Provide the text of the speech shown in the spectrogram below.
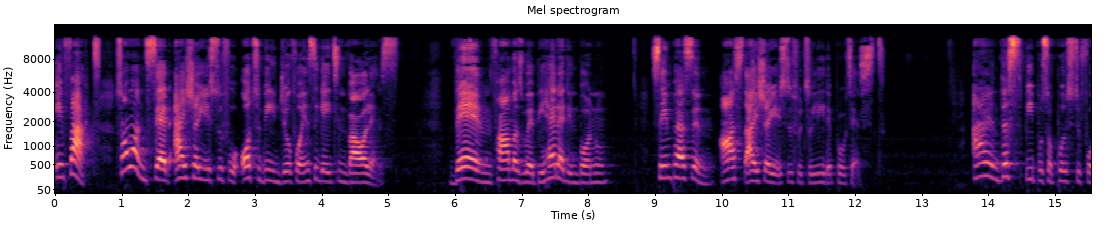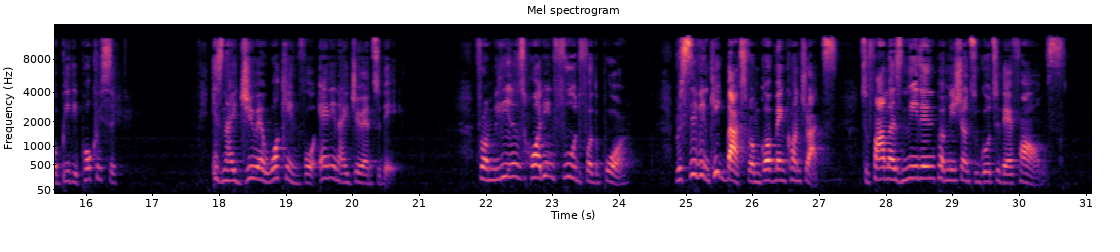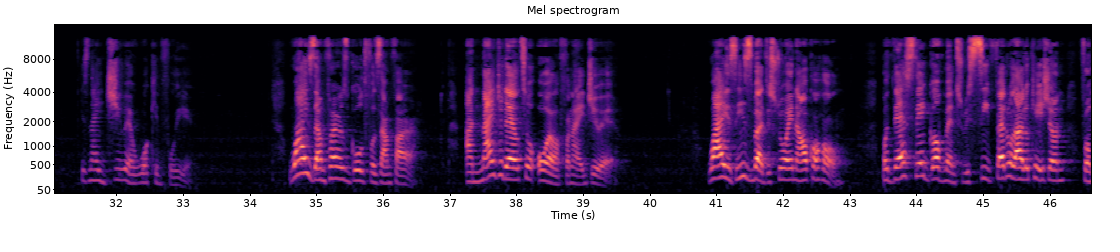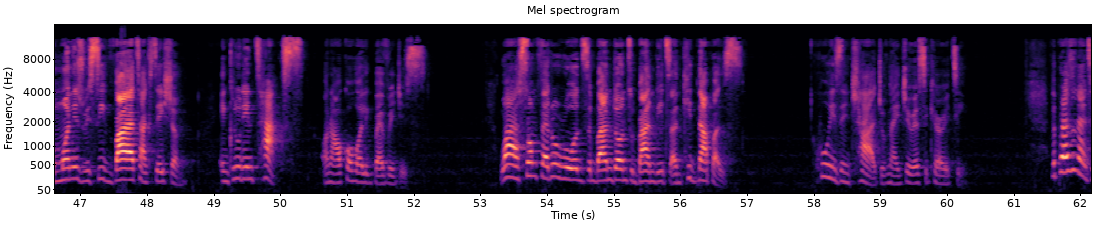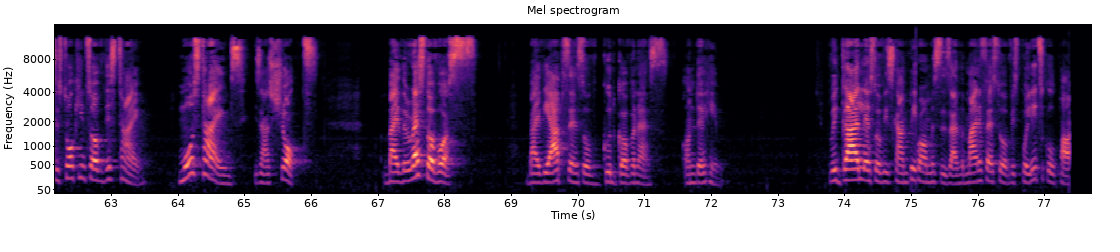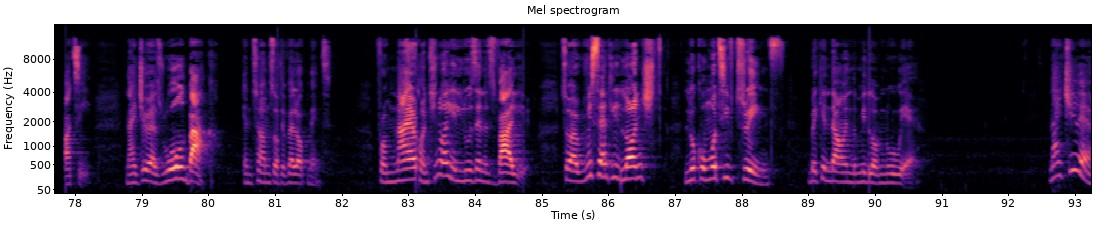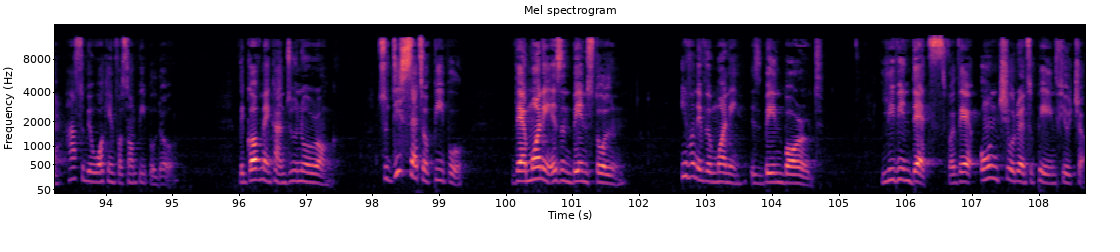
In fact, Someone said Aisha Yesufu ought to be in jail for instigating violence. Then farmers were beheaded in Borno. Same person asked Aisha Yesufu to lead a protest. Aren't these people supposed to forbid hypocrisy? Is Nigeria working for any Nigerian today? From leaders hoarding food for the poor, receiving kickbacks from government contracts, to farmers needing permission to go to their farms. Is Nigeria working for you? Why is Zamfara's gold for Zamfara and Niger Delta oil for Nigeria? Why is Hisbah destroying alcohol, but their state governments receive federal allocation from monies received via taxation, including tax on alcoholic beverages? Why are some federal roads abandoned to bandits and kidnappers? Who is in charge of Nigeria's security? The president is talking tough this time. Most times, he's as shocked by the rest of us by the absence of good governance under him. Regardless of his campaign promises and the manifesto of his political party, Nigeria has rolled back in terms of development. From Naira continually losing its value to a recently launched locomotive trains breaking down in the middle of nowhere. Nigeria has to be working for some people, though. The government can do no wrong. To this set of people, their money isn't being stolen, even if the money is being borrowed, leaving debts for their own children to pay in future.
